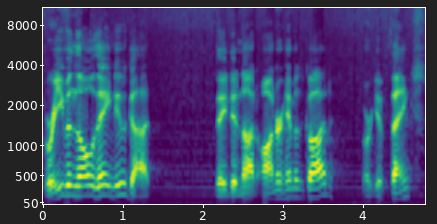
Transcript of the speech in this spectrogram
For even though they knew God, they did not honor him as God or give thanks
